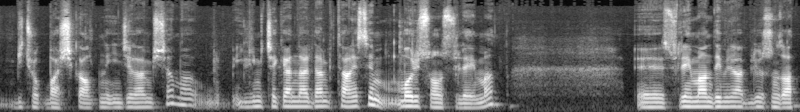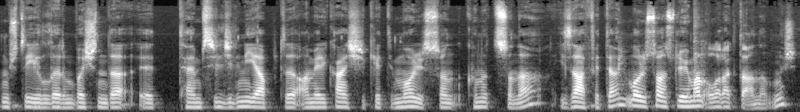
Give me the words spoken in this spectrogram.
birçok başlık altında incelenmiş ama ilgimi çekenlerden bir tanesi Morrison Süleyman. Ee, Süleyman Demirel biliyorsunuz 60'lı yılların başında e, temsilciliğini yaptığı Amerikan şirketi Morrison Knutson'a izafeten Morrison Süleyman olarak da anılmış.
